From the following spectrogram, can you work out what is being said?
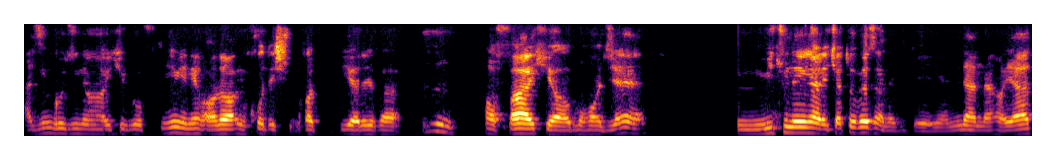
از این گزینه هایی که گفتیم یعنی حالا خودش می‌خواد بیاره و هافبک یا مهاجم می‌تونه این حرکت رو بزنه دیگه. یعنی در نهایت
